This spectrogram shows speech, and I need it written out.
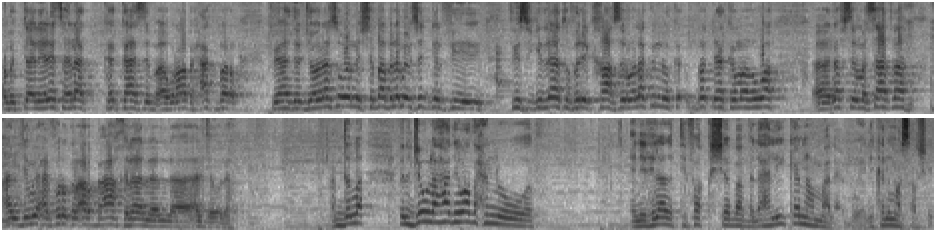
وبالتالي ليس هناك كاسب أو رابح أكبر في هذه الجولة سوى ان الشباب لم يسجل في في سجلاته فريق خاسر ولكنه بقي كما هو آه، نفس المسافة عن جميع الفرق الأربعة خلال ال- الجولة. عبد الله الجولة هذه واضح إنه يعني خلال اتفاق الشباب الأهلي كأنهم ما لعبوا يعني كانوا ما صار شيء.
